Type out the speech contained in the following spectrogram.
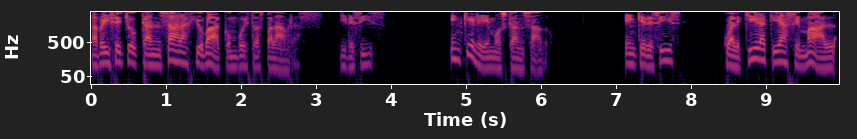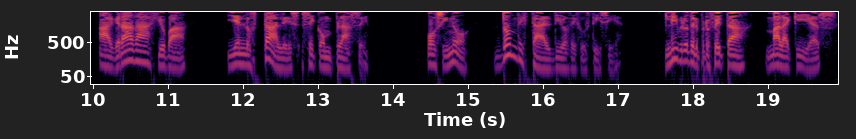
Habéis hecho cansar a Jehová con vuestras palabras, y decís, ¿en qué le hemos cansado? En que decís, cualquiera que hace mal agrada a Jehová, y en los tales se complace. O si no, ¿dónde está el Dios de justicia? Libro del profeta Malaquías,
